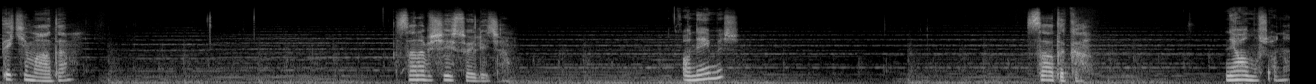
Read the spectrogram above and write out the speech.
Peki madem. Sana bir şey söyleyeceğim. O neymiş? Sadıka. Ne olmuş ona?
